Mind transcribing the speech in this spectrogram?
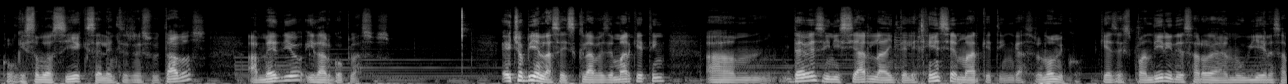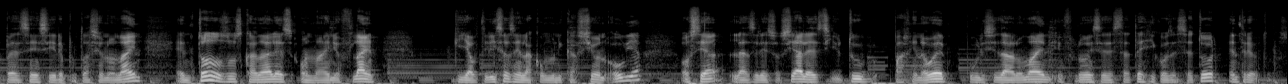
conquistando así excelentes resultados a medio y largo plazos. Hecho bien las seis claves de marketing, debes iniciar la inteligencia en marketing gastronómico, que es expandir y desarrollar muy bien esa presencia y reputación online en todos los canales online y offline que ya utilizas en la comunicación obvia, o sea, las redes sociales, YouTube, página web, publicidad online, influencers estratégicos del sector, entre otros.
